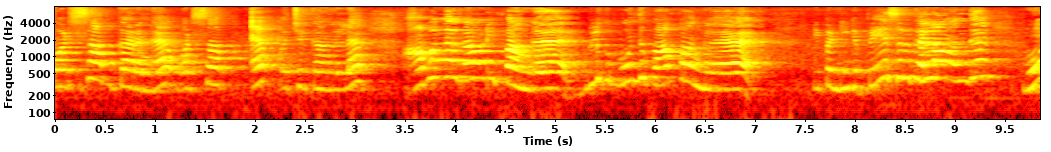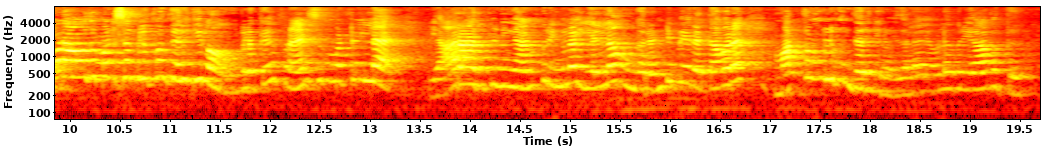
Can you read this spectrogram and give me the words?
வாட்ஸ்அப்காரங்க வாட்ஸ்அப் ஆப் வச்சுருக்காங்கல்ல அவங்க கவனிப்பாங்க. உள்ளுக்கு பூந்து பார்ப்பாங்க. இப்போ நீங்கள் பேசுகிறதெல்லாம் வந்து மூணாவது மனுஷங்களுக்கும் தெரிஞ்சிடும் உங்களுக்கு ஃப்ரெண்ட்ஸுக்கு மட்டும் இல்லை. யார் யாருக்கு நீங்கள் அனுப்புகிறீங்களோ எல்லாம் உங்கள் ரெண்டு பேரை தவிர மற்றவங்களுக்கும் தெரிஞ்சிடும் இதெல்லாம் எவ்வளோ பெரிய ஆபத்து.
